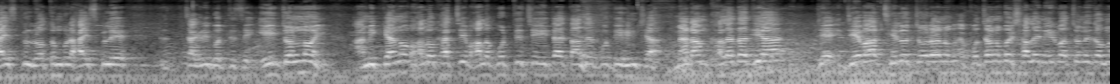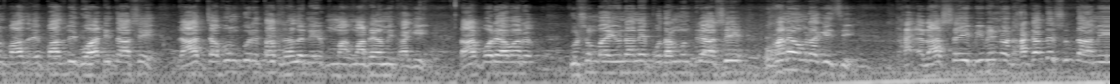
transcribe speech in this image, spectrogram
হাই স্কুল রতনপুর হাই স্কুলে চাকরি করতেছে। এই জন্যই আমি কেন ভালো খাচ্ছি, ভালো করতেছি এটাই তাদের প্রতি হিংসা। ম্যাডাম খালেদা জিয়া যে, যেবার ছিল চৌরানব্বই, পঁচানব্বই সালে নির্বাচনে যখন পাঁচ পাঁচবি গুয়াহাটিতে আসে, রাত যাপন করে তার সালে মাঠে আমি থাকি। তারপরে আমার কুসুম্বা ইউনানে প্রধানমন্ত্রী আসে, ওখানেও আমরা গেছি। রাজশাহী বিভিন্ন ঢাকাতে শুদ্ধ আমি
